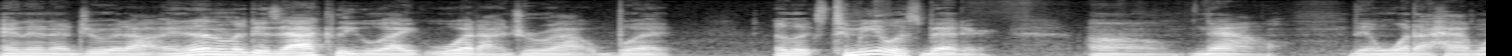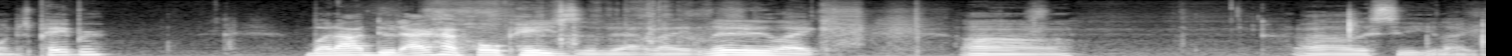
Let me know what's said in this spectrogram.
and then I drew it out. And it doesn't look exactly like what I drew out, but it looks to me it looks better um, now than what I have on this paper. But I do I have whole pages of that, like literally like, uh, uh, let's see, like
